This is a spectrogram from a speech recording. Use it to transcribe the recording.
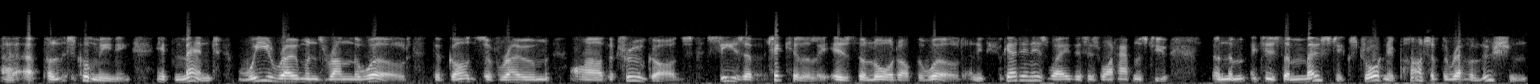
uh, a political meaning. It meant we Romans run the world. The gods of Rome are the true gods. Caesar, particularly, is the lord of the world. And if you get in his way, this is what happens to you. And the, it is the most extraordinary part of the revolution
